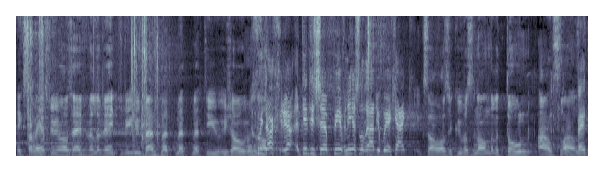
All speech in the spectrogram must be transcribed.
Ik zou eerst u wel eens even willen weten wie u bent met, met, met die... U zou Goeiedag, ja, dit is eh, Peer van Eersel, Radio Bergijk. Ik zou als ik u was een andere toon aanslaan. Nou, ik,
